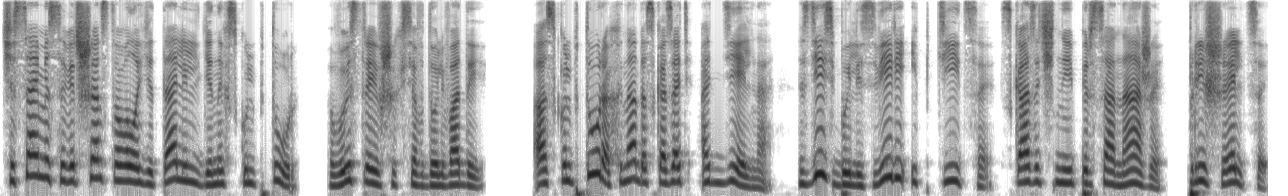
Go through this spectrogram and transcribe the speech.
часами совершенствовала детали ледяных скульптур, выстроившихся вдоль воды. О скульптурах надо сказать отдельно – Здесь были звери и птицы, сказочные персонажи, пришельцы,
